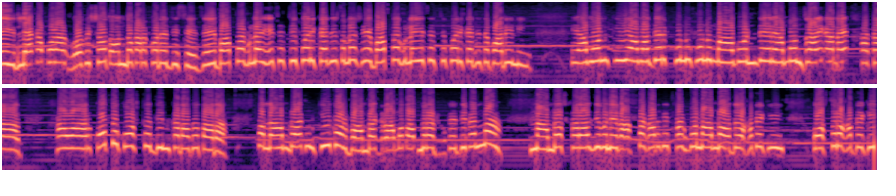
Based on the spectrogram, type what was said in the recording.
এই লেখাপড়ার ভবিষ্যৎ অন্ধকার করে দিছে। যে বাচ্চাগুলো এসএসসি পরীক্ষা দিয়েছিল সেই বাচ্চাগুলো এসএসসি পরীক্ষা দিতে পারেনি। এমনকি আমাদের কোনো কোনো মা বোনদের এমন জায়গা নাই থাকার খাওয়ার কত কষ্ট দিন কাটাতো তারা। তাহলে আমরা এখন কি করব? আমরা গ্রামত আপনারা ঢুকে দিবেন না? না আমরা সারা জীবনে রাস্তাঘাটে থাকব না? আমরা ওদের হাতে কি অস্ত্র হাতে কি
